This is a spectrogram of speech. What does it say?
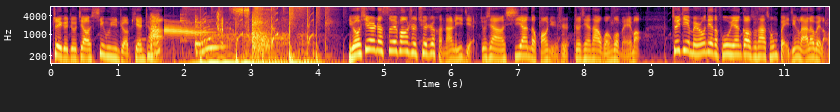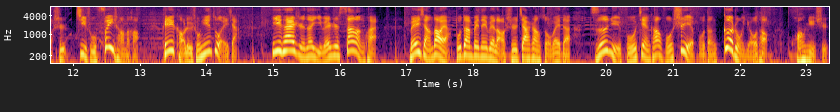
这个就叫幸运者偏差。有些人的思维方式确实很难理解，就像西安的黄女士，之前她纹过眉毛，最近美容店的服务员告诉她，从北京来了位老师，技术非常的好，可以考虑重新做一下。一开始呢，以为是三万块，没想到呀，不断被那位老师加上所谓的子女服、健康服、事业服等各种由头，黄女士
